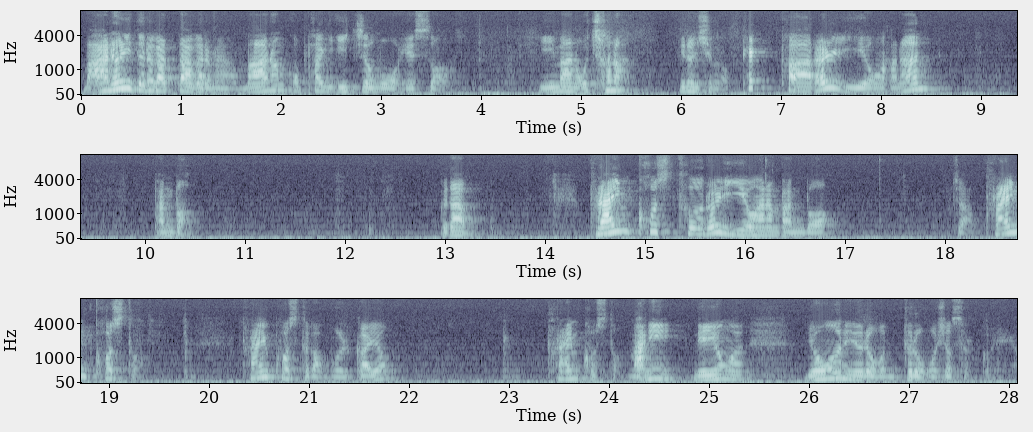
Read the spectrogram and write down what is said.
만 원이 들어갔다 그러면 만 원 곱하기 2.5 해서 2만 5천 원 이런 식으로 팩타를 이용하는 방법. 그 다음 prime cost를 이용하는 방법. 자, prime cost. prime cost가 뭘까요? prime cost. 많이 내용은 용어는 여러분 들어보셨을 거예요.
